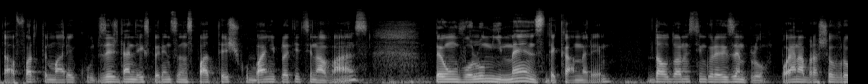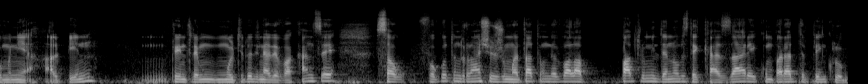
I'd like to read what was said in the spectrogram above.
da, foarte mare, cu zeci de ani de experiență în spate și cu banii plătiți în avans, pe un volum imens de camere, dau doar un singur exemplu, Poiana Brașov, România, Alpin, printre multitudinea de vacanțe, s-au făcut într-un an și jumătate undeva la 4.000 de nopți de cazare cumpărate prin club.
